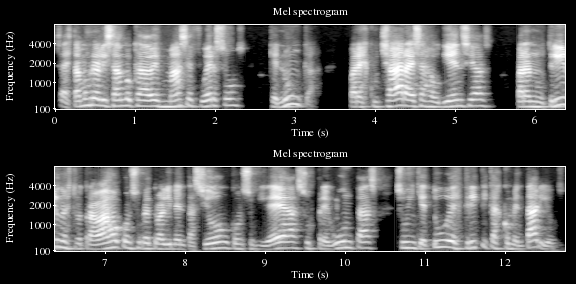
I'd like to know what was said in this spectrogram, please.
O sea, estamos realizando cada vez más esfuerzos que nunca para escuchar a esas audiencias, para nutrir nuestro trabajo con su retroalimentación, con sus ideas, sus preguntas, sus inquietudes, críticas, comentarios,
